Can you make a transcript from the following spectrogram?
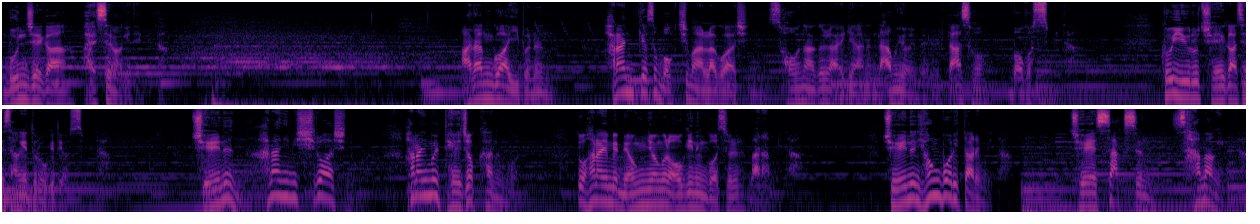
문제가 발생하게 됩니다. 아담과 이브는 하나님께서 먹지 말라고 하신 선악을 알게 하는 나무 열매를 따서 먹었습니다. 그 이후로 죄가 세상에 들어오게 되었습니다. 죄는 하나님이 싫어하시는 것, 하나님을 대적하는 것, 또 하나님의 명령을 어기는 것을 말합니다. 죄에는 형벌이 따릅니다. 죄의 싹은 사망입니다.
